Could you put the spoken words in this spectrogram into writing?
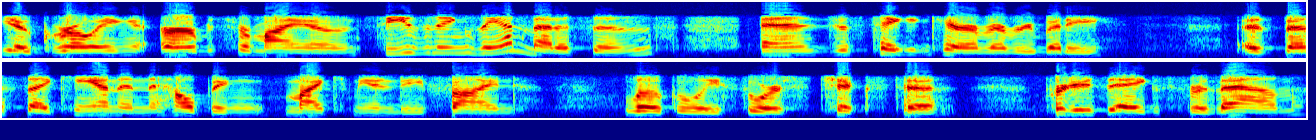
you know, growing herbs for my own seasonings and medicines, and just taking care of everybody as best I can, and helping my community find locally sourced chicks to produce eggs for them.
